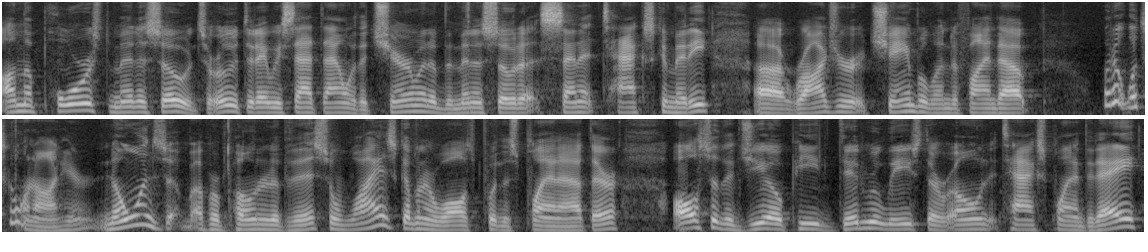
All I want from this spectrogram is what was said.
on the poorest Minnesotans. So earlier today, we sat down with the chairman of the Minnesota Senate Tax Committee, uh, Roger Chamberlain, to find out what, what's going on here. No one's a proponent of this, so why is Governor Walz putting this plan out there? Also, the GOP did release their own tax plan today.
